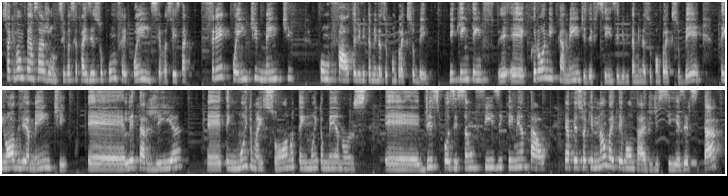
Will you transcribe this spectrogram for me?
Só que vamos pensar juntos, se você faz isso com frequência, você está frequentemente com falta de vitaminas do complexo B. E quem tem é, é, cronicamente deficiência de vitaminas do complexo B tem, obviamente, é, letargia, é, tem muito mais sono, tem muito menos é, disposição física e mental. É a pessoa que não vai ter vontade de se exercitar,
